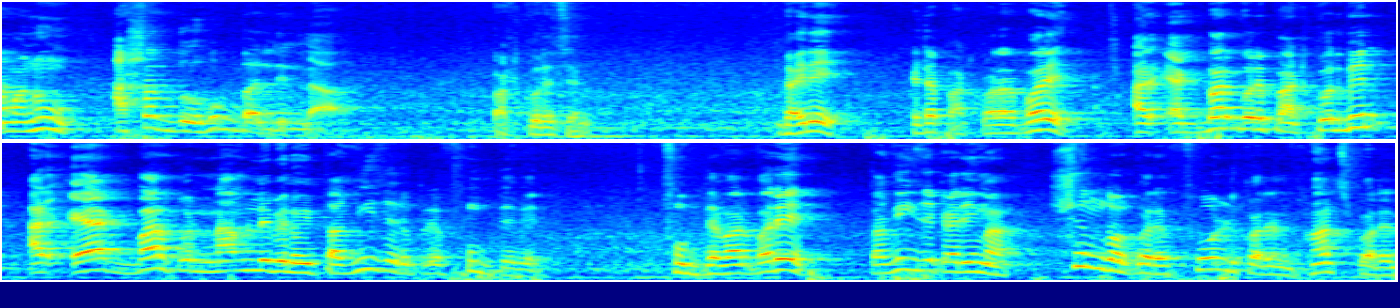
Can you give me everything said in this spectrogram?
আমানু আসাদ্দ হুব্বাল্লিল্লাহ পাঠ করেছেন। বাইরে এটা পাঠ করার পরে আর একবার করে পাঠ করবেন আর একবার করে নাম নেবেন, ওই তাবিজের উপরে ফুঁক দেবেন। ফুঁক দেওয়ার পরে তাবিজে কারিমা সুন্দর করে ফোল্ড করেন, ভাঁজ করেন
